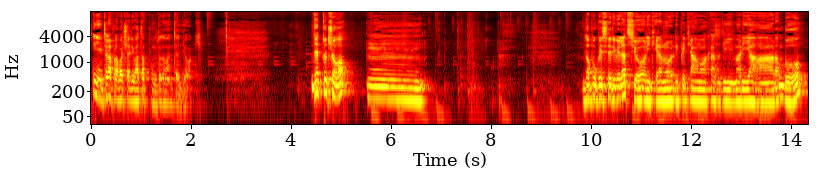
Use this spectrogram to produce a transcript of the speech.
e niente, la prova ci è arrivata appunto davanti agli occhi. Detto ciò, mm, dopo queste rivelazioni che erano, ripetiamo, a casa di Maria Rambeau,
